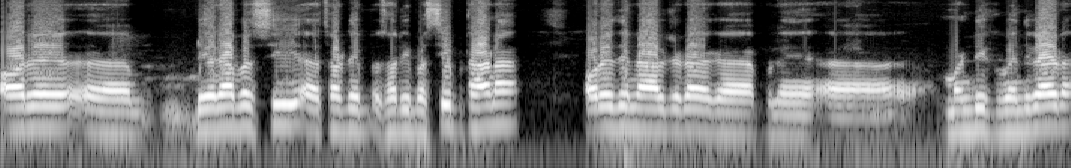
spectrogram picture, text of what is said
ਔਰ ਡੇਰਾ ਬੱਸੀ ਅਹ, ਤੁਹਾਡੇ ਸੌਰੀ ਬੱਸੀ ਪਠਾਣਾ ਔਰ ਇਹਦੇ ਨਾਲ ਜਿਹੜਾ ਹੈਗਾ ਆਪਣੇ ਮੰਡੀ ਗੋਬਿੰਦਗੜ੍ਹ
